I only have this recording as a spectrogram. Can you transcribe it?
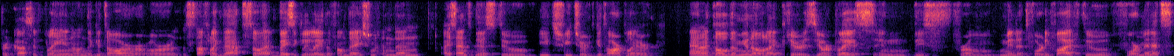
percussive playing on the guitar or stuff like that. So i basically laid the foundation and then i sent this to each featured guitar player. And i told them you know like here is your place in this from minute 45 to 4 minutes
